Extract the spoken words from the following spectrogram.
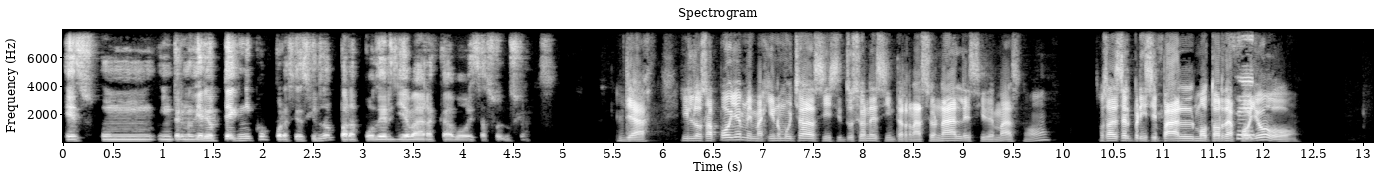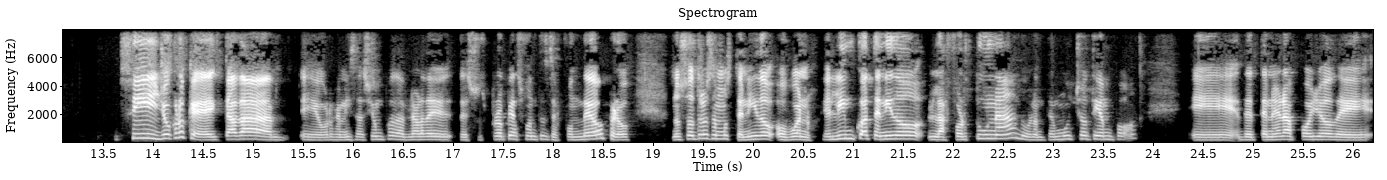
es un intermediario técnico, por así decirlo, para poder llevar a cabo esas soluciones. Ya, y los apoyan, me imagino, muchas instituciones internacionales y demás, ¿no? O sea, ¿es el principal motor de apoyo? O? Sí, yo creo que cada eh, organización puede hablar de, sus propias fuentes de fondeo, pero nosotros hemos tenido, o bueno, el INCO ha tenido la fortuna durante mucho tiempo eh, de tener apoyo de,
